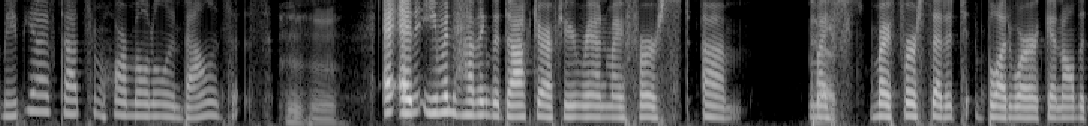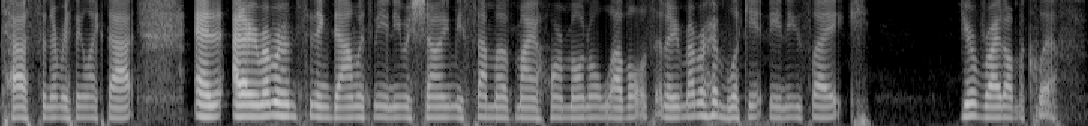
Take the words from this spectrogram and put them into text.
maybe i've got some hormonal imbalances mm-hmm. and, and, even having the doctor after he ran my first um, my my first set of t- blood work and all the tests and everything like that. And, and I remember him sitting down with me and he was showing me some of my hormonal levels. And I remember him looking at me and he's like, "You're right on the cliff."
